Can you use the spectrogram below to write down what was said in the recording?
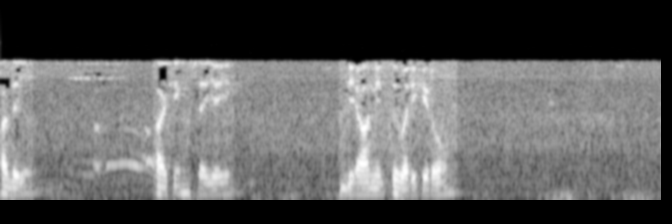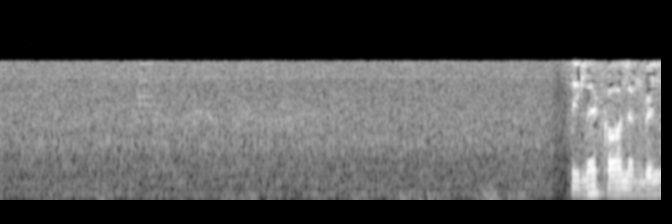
அதில் அகிம்சையை தியானித்து வருகிறோம். சில காலங்கள்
